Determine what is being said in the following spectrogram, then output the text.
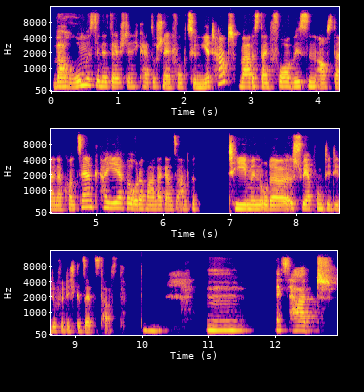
warum es in der Selbstständigkeit so schnell funktioniert hat? War das dein Vorwissen aus deiner Konzernkarriere oder waren da ganz andere Themen oder Schwerpunkte, die du für dich gesetzt hast? Mm, es hat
